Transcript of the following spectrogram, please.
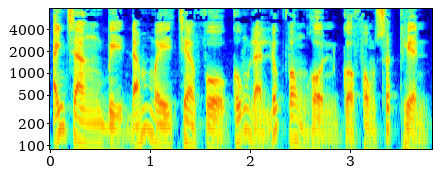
Ánh trăng bị đám mây che phủ cũng là lúc vong hồn của Phong xuất hiện.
